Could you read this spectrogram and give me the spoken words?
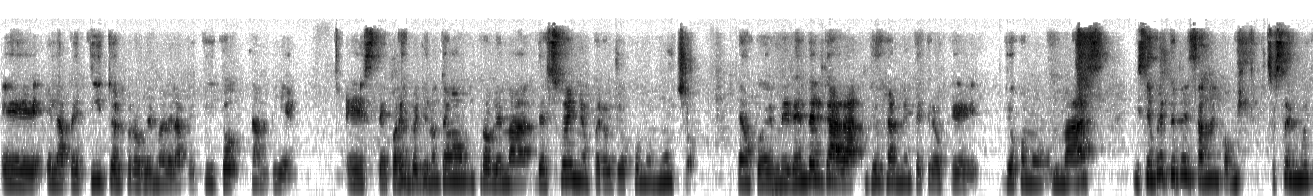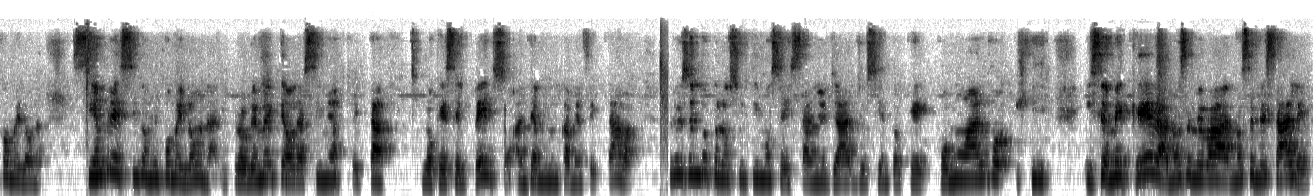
eh, el apetito, el problema del apetito también. Este, por ejemplo, yo no tengo un problema del sueño, pero yo como mucho. Aunque me ven delgada, yo realmente creo que yo como más y siempre estoy pensando en comida. Yo soy muy comelona. Siempre he sido muy comelona. El problema es que ahora sí me afecta lo que es el peso. Antes a mí nunca me afectaba. Pero yo siento que en los últimos seis años ya yo siento que como algo y, y se me queda, no se me va, no se me sale.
